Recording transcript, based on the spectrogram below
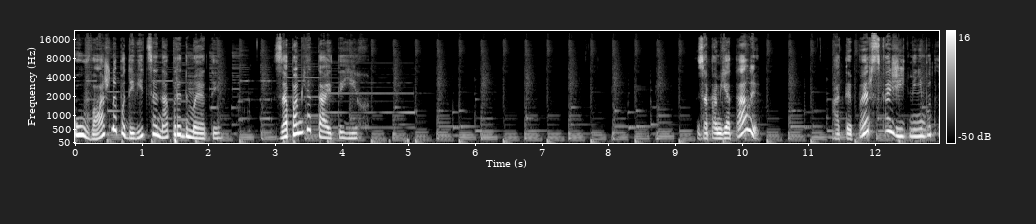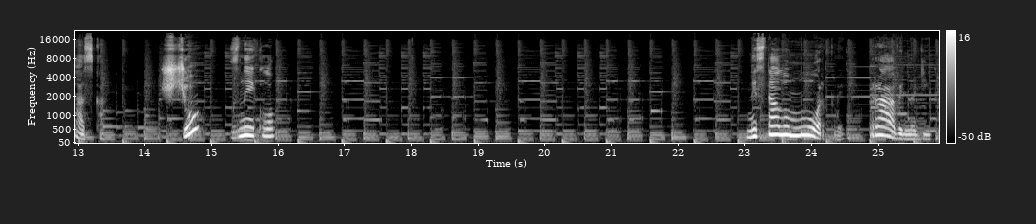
Уважно подивіться на предмети. Запам'ятайте їх. Запам'ятали? А тепер скажіть мені, будь ласка, що зникло? Не стало моркви. Правильно, дітки.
